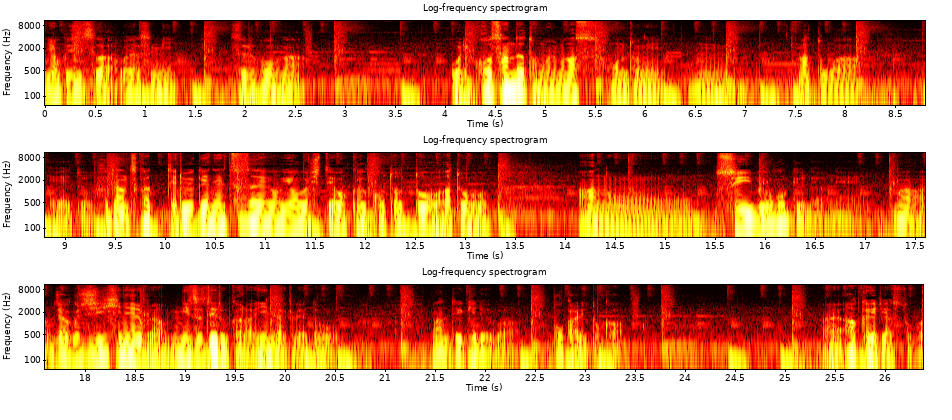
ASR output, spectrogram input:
翌日はお休みする方がお利口さんだと思います。本当に、うん、あとはえーと、普段使ってる解熱剤を用意しておくこととあとあのー、水分補給だよね。まあ蛇口ひねれば水出るからいいんだけれどまあできればポカリとか、え、アクエリアスとか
